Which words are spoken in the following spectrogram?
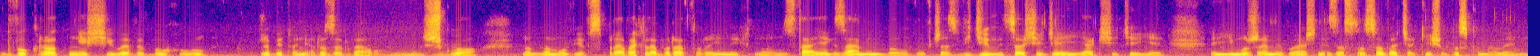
dwukrotnie siłę wybuchu, żeby to nie rozerwało. Szkło no, no mówię, w sprawach laboratoryjnych no, zdaję egzamin, bo wówczas widzimy, co się dzieje, jak się dzieje i możemy właśnie zastosować jakieś udoskonalenie.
